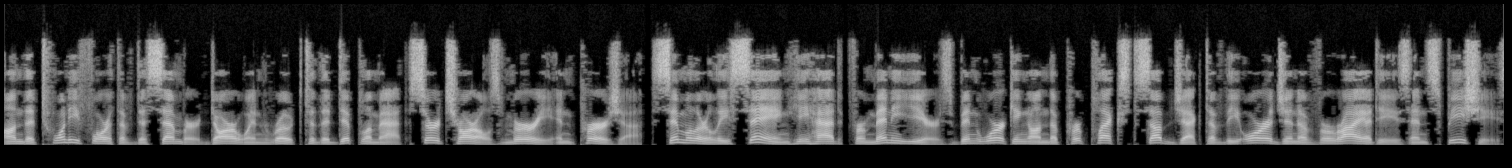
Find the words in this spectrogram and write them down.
On 24 December Darwin wrote to the diplomat Sir Charles Murray in Persia, similarly saying he had for many years been working on the perplexed subject of the origin of varieties and species,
